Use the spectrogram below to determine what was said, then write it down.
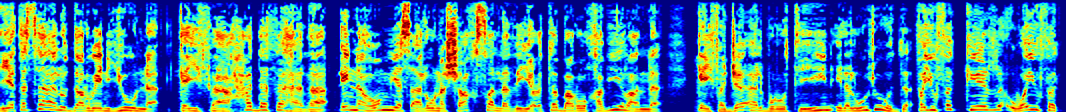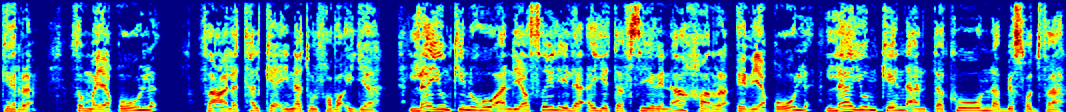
يتساءل الداروينيون كيف حدث هذا؟ إنهم يسألون الشخص الذي يعتبر خبيرا. كيف جاء البروتين إلى الوجود؟ فيفكر ويفكر. ثم يقول فعلتها الكائنات الفضائية. لا يمكنه أن يصل إلى أي تفسير آخر إذ يقول لا يمكن أن تكون بصدفة.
